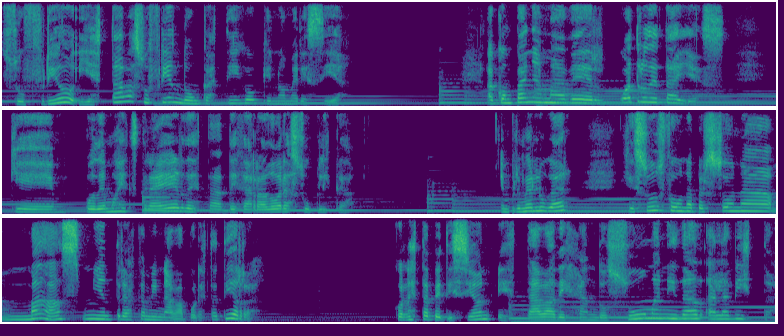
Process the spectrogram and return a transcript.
Sufrió y estaba sufriendo un castigo que no merecía. Acompáñame a ver cuatro detalles que podemos extraer de esta desgarradora súplica. En primer lugar, Jesús fue una persona más mientras caminaba por esta tierra. Con esta petición estaba dejando su humanidad a la vista.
